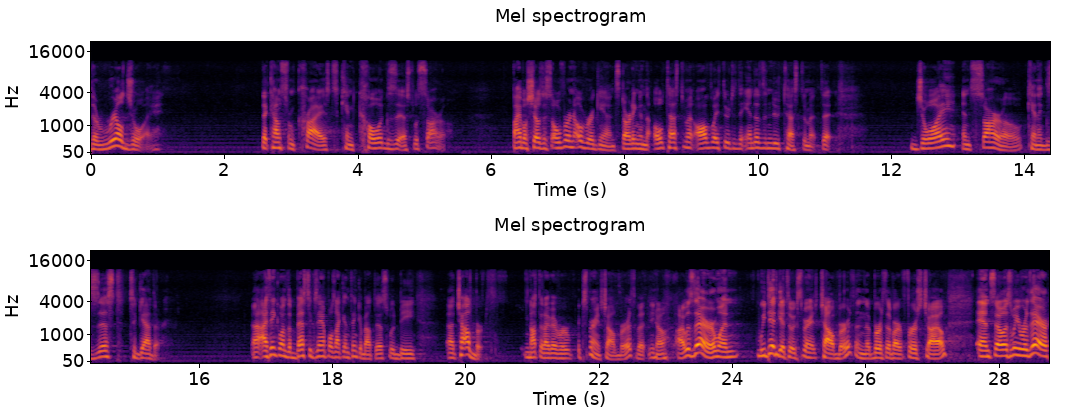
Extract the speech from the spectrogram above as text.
the real joy that comes from Christ can coexist with sorrow. Bible shows us over and over again, starting in the Old Testament all the way through to the end of the New Testament, that joy and sorrow can exist together. Uh, I think one of the best examples I can think about this would be uh, childbirth. Not that I've ever experienced childbirth, but you know, I was there when we did get to experience childbirth and the birth of our first child. And so as we were there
